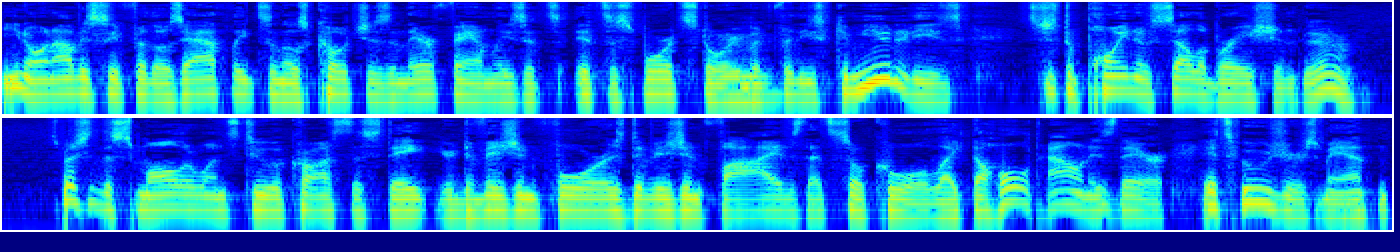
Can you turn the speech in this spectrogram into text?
you know, and obviously for those athletes and those coaches and their families, it's it's a sports story. Mm-hmm. But for these communities, it's just a point of celebration. Yeah. Especially the smaller ones too across the state. Your Division Fours, Division Fives. That's so cool. Like the whole town is there. It's Hoosiers, man.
